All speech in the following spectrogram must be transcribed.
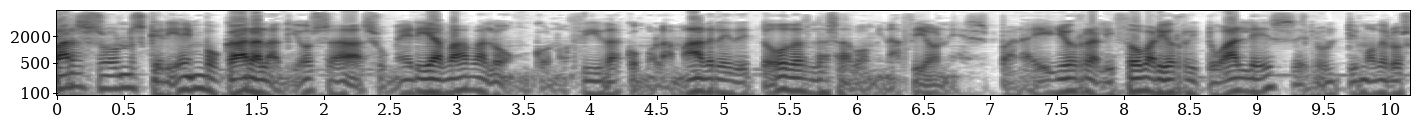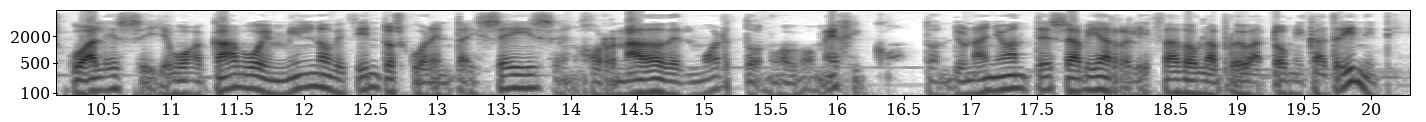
Parsons quería invocar a la diosa sumeria Babylon, conocida como la madre de todas las abominaciones. Para ello realizó varios rituales, el último de los cuales se llevó a cabo en 1946 en Jornada del Muerto, Nuevo México. donde un año antes se había realizado la prueba atómica Trinity.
